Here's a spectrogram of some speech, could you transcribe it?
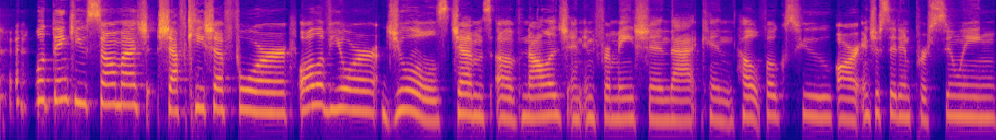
well, thank you so much, Chef Keisha, for all of your jewels, gems of knowledge and information that can help folks who are interested in pursuing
